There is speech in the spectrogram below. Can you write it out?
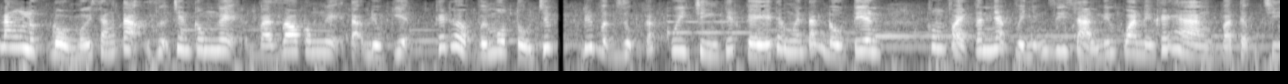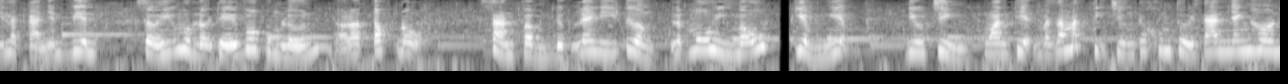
năng lực đổi mới sáng tạo dựa trên công nghệ và do công nghệ tạo điều kiện kết hợp với một tổ chức biết vận dụng các quy trình thiết kế theo nguyên tắc đầu tiên, không phải cân nhắc về những di sản liên quan đến khách hàng và thậm chí là cả nhân viên, sở hữu một lợi thế vô cùng lớn, đó là tốc độ. Sản phẩm được lên ý tưởng, lập mô hình mẫu, kiểm nghiệm, điều chỉnh, hoàn thiện và ra mắt thị trường theo khung thời gian nhanh hơn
